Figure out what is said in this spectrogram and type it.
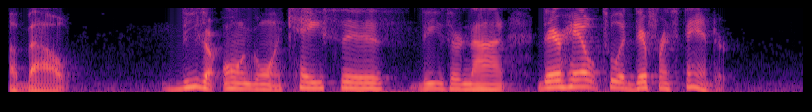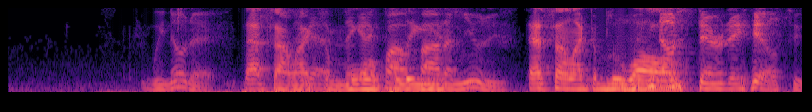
about these are ongoing cases. These are not. They're held to a different standard. We know that. That sound like got- some they more got police. immunity. That sound like the blue We wall. know the standard they held to.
